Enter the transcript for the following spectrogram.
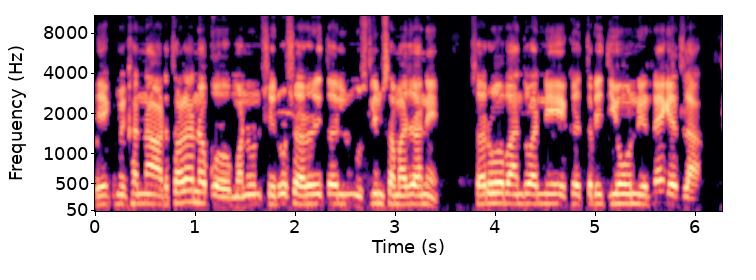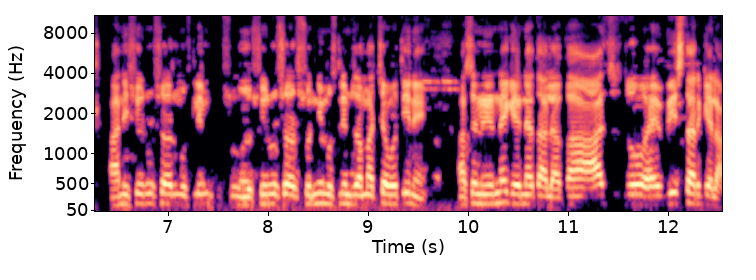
एकमेकांना अडथळा नको म्हणून शिरूर शहरातील मुस्लिम समाजाने सर्व बांधवांनी एकत्रित येऊन निर्णय घेतला आणि शिरूर शहर मुस्लिम शिरूर शहर सुन्नी मुस्लिम जमातच्या वतीने असा निर्णय घेण्यात आला का आज जो आहे वीस तारखेला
